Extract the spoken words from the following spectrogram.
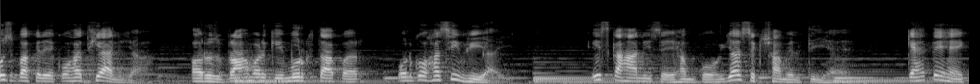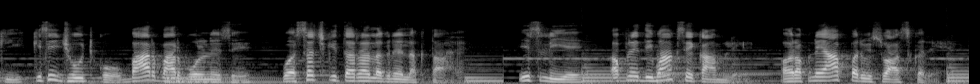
उस बकरे को हथिया लिया और उस ब्राह्मण की मूर्खता पर उनको हँसी भी आई। इस कहानी से हमको यह शिक्षा मिलती है। कहते हैं कि किसी झूठ को बार बार बोलने से वह सच की तरह लगने लगता है। इसलिए अपने दिमाग से काम लें और अपने आप पर विश्वास करें।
